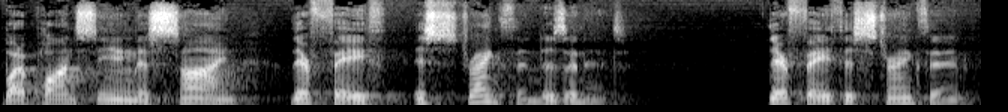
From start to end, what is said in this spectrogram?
But upon seeing this sign, their faith is strengthened, isn't it? Their faith is strengthened.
